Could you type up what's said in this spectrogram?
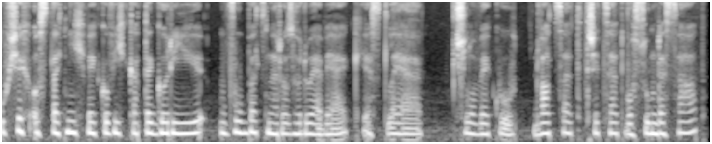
U všech ostatních věkových kategorií vůbec nerozhoduje věk, jestli je člověku 20, 30, 80.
